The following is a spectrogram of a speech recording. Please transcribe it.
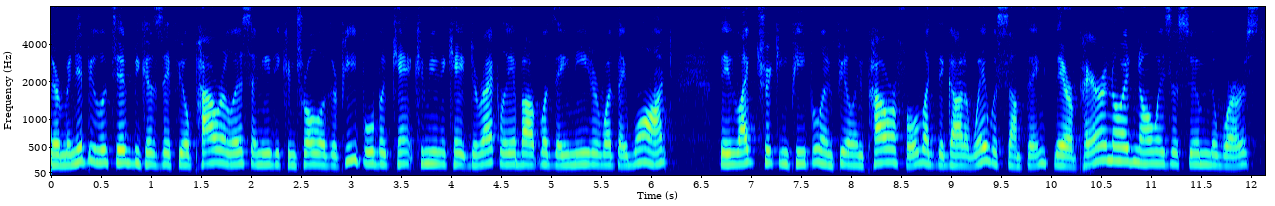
They're manipulative because they feel powerless and need to control other people but can't communicate directly about what they need or what they want. They like tricking people and feeling powerful, like they got away with something. They are paranoid and always assume the worst.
